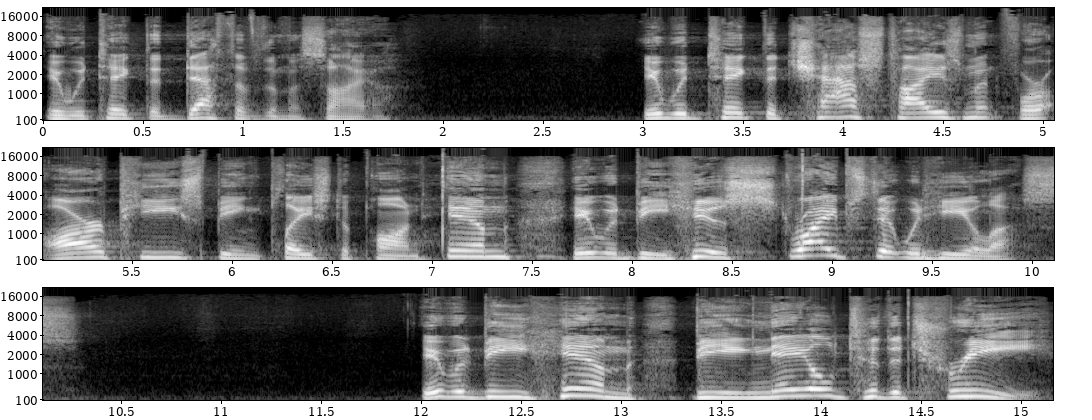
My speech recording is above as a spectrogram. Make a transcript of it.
It would take the death of the Messiah. It would take the chastisement for our peace being placed upon him. It would be his stripes that would heal us. It would be him being nailed to the tree.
